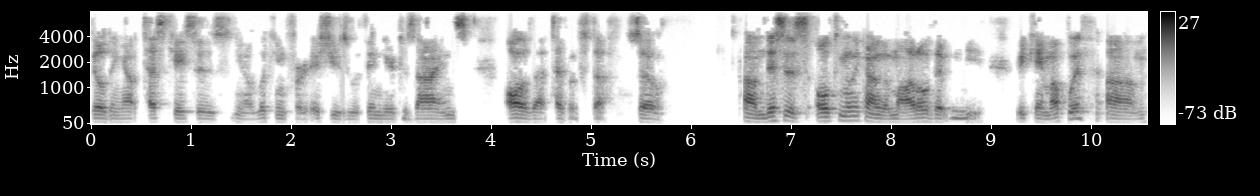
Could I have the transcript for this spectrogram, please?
building out test cases, you know, looking for issues within your designs, all of that type of stuff. So um, this is ultimately kind of the model that we we came up with, um,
